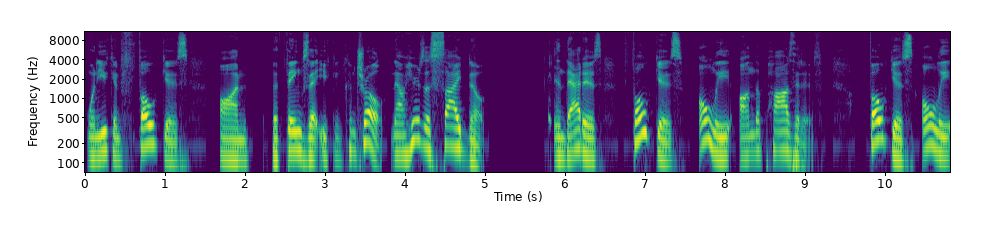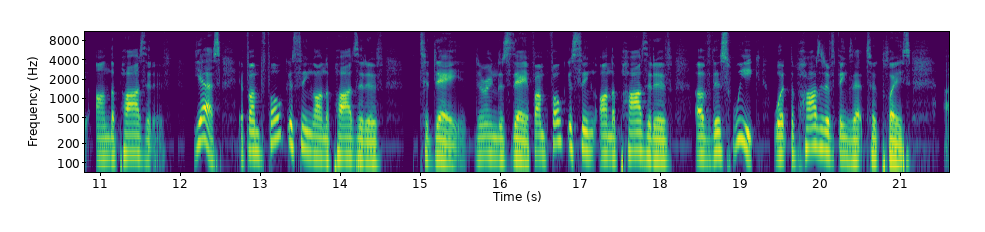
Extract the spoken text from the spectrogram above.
when you can focus on the things that you can control. Now, here's a side note, and that is focus only on the positive. Focus only on the positive. Yes, if I'm focusing on the positive today, during this day, if I'm focusing on the positive of this week, what the positive things that took place, uh,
